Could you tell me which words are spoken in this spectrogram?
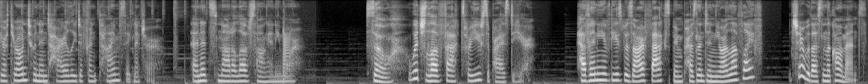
You're thrown to an entirely different time signature, and it's not a love song anymore. So, which love facts were you surprised to hear? Have any of these bizarre facts been present in your love life? Share with us in the comments.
